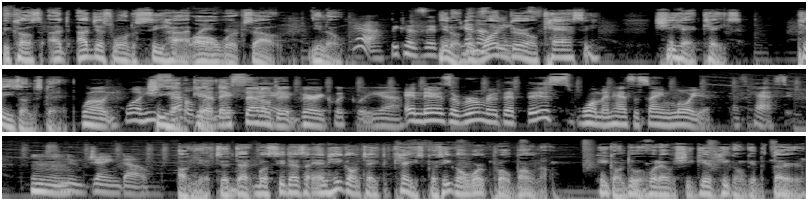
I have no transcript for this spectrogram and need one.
because I, I just want to see how it all works out. You know, Yeah, because if you know, the innocent- one girl, Cassie, she had case. Please understand. Well, well, he She had settled it. Yeah, they settled day. it very quickly. Yeah. And there's a rumor that this woman has the same lawyer as Cassie. This Mhm. new Jane Doe. Oh yeah, to that. Well, see, that's and he gonna take the case because he gonna work pro bono. He gonna do it. Whatever she get, he gonna get the third.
